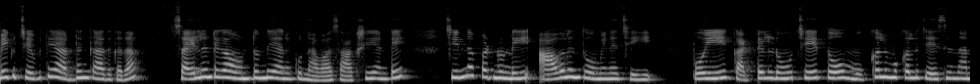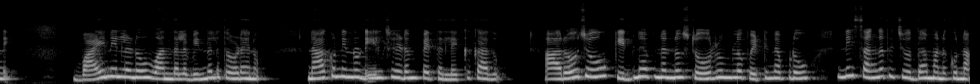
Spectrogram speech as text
మీకు చెబితే అర్థం కాదు కదా? సైలెంట్గా ఉంటుంది అనుకున్నావా సాక్షి అంటే? చిన్నప్పటి నుండి ఆవలను తోమిన చెయ్యి. పోయి కట్టెలను చేత్తో ముక్కలు ముక్కలు చేసిందాన్ని. బాయి నీళ్ళను వందల బిందెలు తోడాను. నాకు నిన్ను డీల్ చేయడం పెద్ద లెక్క కాదు. ఆ రోజు కిడ్నాప్ నన్ను స్టోర్ రూమ్లో పెట్టినప్పుడు నీ సంగతి చూద్దామనుకున్నా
